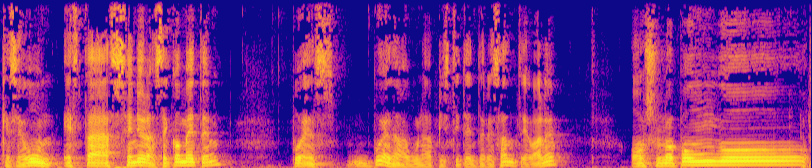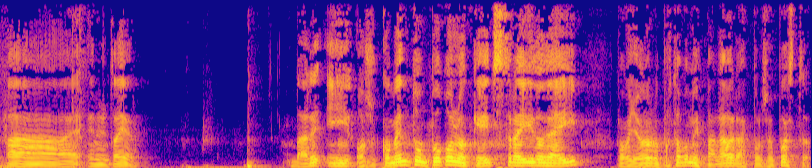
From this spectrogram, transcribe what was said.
que según estas señoras se cometen, pues puede dar alguna pistita interesante, ¿vale? Os lo pongo en el taller. ¿Vale? Y os comento un poco lo que he extraído de ahí, porque yo lo he puesto con mis palabras, por supuesto.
